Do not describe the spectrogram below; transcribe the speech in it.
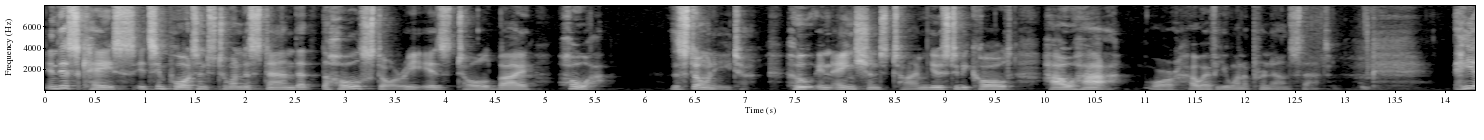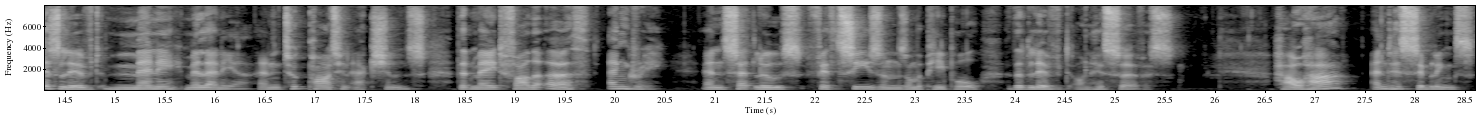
In this case, it's important to understand that the whole story is told by Hoa, the stone eater, who in ancient time used to be called Houwha, or however you want to pronounce that. He has lived many millennia and took part in actions that made Father Earth angry and set loose fifth seasons on the people that lived on his service. Houwha and his siblings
